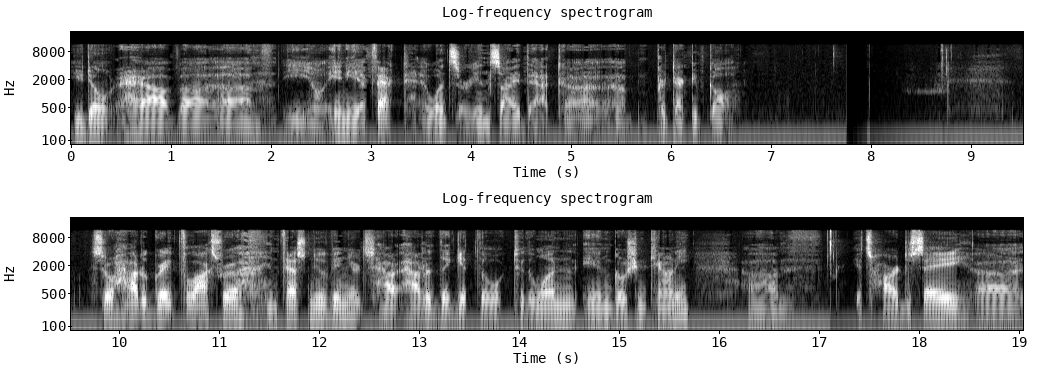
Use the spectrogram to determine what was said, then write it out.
you don't have uh, um, you know any effect once they're inside that uh, protective gall. So how do grape phylloxera infest new vineyards? How, how did they get the, to the one in Goshen County? Um, it's hard to say. Uh,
